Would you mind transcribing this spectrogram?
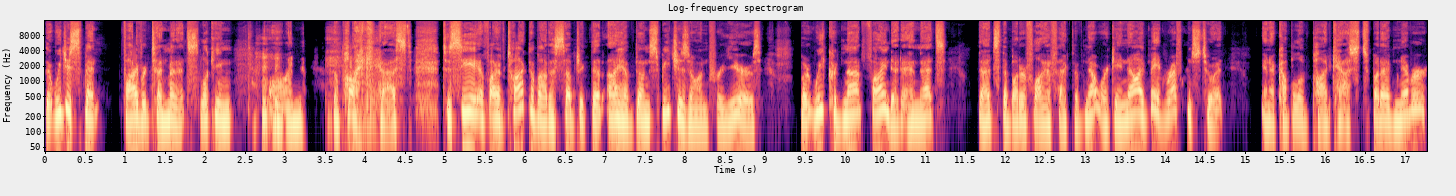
that we just spent five or 10 minutes looking on the podcast to see if I've talked about a subject that I have done speeches on for years, but we could not find it. And that's, that's the butterfly effect of networking. Now I've made reference to it in a couple of podcasts, but I've never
